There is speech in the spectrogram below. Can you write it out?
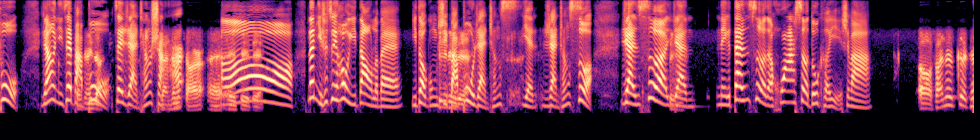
布，然后你再把布再染成色染成。色儿，哎哎，对对。哦，那你是最后一道了呗？一道工序，把布染成色染染成色，染色染那个单色的花色都可以是吧？哦，反正各它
